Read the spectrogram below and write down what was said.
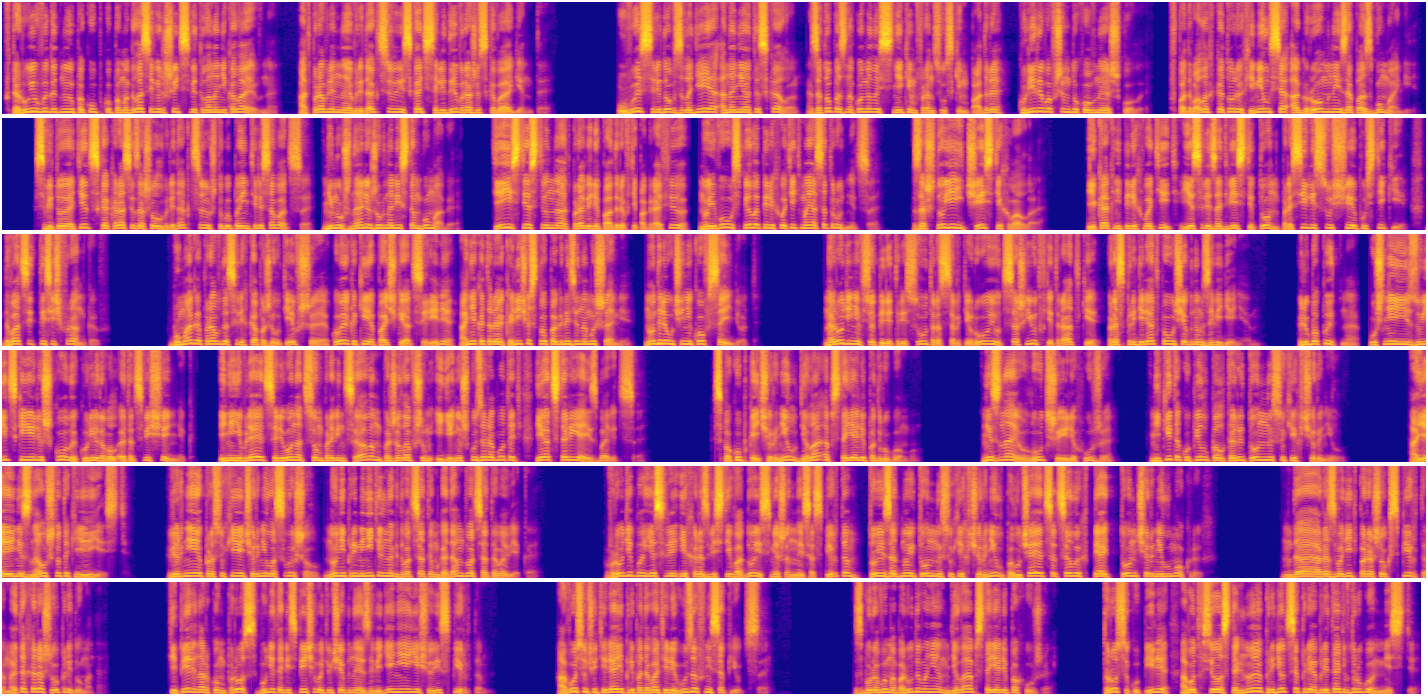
Вторую выгодную покупку помогла совершить Светлана Николаевна, отправленная в редакцию искать следы вражеского агента. Увы, следов злодея она не отыскала, зато познакомилась с неким французским падре, курировавшим духовные школы в подвалах которых имелся огромный запас бумаги. Святой Отец как раз и зашел в редакцию, чтобы поинтересоваться, не нужна ли журналистам бумага. Те, естественно, отправили Падре в типографию, но его успела перехватить моя сотрудница, за что ей честь и хвала. И как не перехватить, если за 200 тонн просили сущие пустяки, 20 тысяч франков? Бумага, правда, слегка пожелтевшая, кое-какие пачки отсырели, а некоторое количество погрызено мышами, но для учеников сойдет. На родине все перетрясут, рассортируют, сошьют в тетрадки, распределят по учебным заведениям. Любопытно, уж не иезуитские ли школы курировал этот священник? И не является ли он отцом-провинциалом, пожелавшим и денежку заработать, и от старья избавиться? С покупкой чернил дела обстояли по-другому. Не знаю, лучше или хуже. Никита купил полторы тонны сухих чернил. А я и не знал, что такие есть. Вернее, про сухие чернила слышал, но не применительно к 20-м годам 20 -го века. Вроде бы, если их развести водой, смешанной со спиртом, то из одной тонны сухих чернил получается целых 5 тонн чернил мокрых. Да, разводить порошок спиртом – это хорошо придумано. Теперь наркомпрос будет обеспечивать учебное заведение еще и спиртом. А вось учителя и преподаватели вузов не сопьются. С буровым оборудованием дела обстояли похуже. Тросы купили, а вот все остальное придется приобретать в другом месте.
